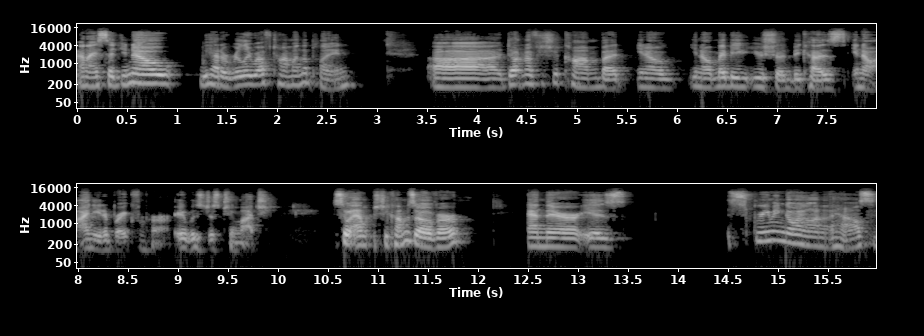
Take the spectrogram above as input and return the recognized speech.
and I said, you know, we had a really rough time on the plane. Uh, don't know if you should come, but you know, you know, maybe you should because you know I need a break from her. It was just too much. So um, she comes over, and there is screaming going on in the house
